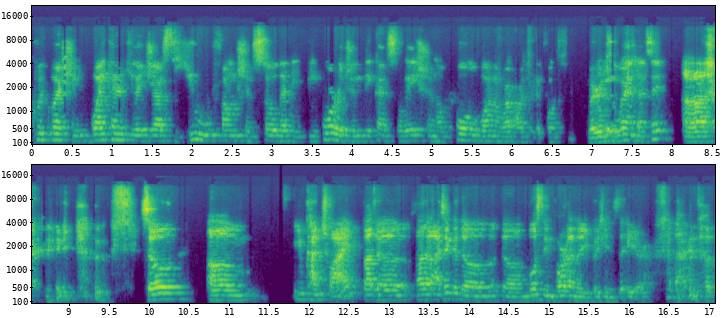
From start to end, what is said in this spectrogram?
Quick question, why can't you adjust U function so that it the origin, the cancellation of all one over R to the fourth? Very good. and that's it? Uh, so um, you can try, but uh, but I think the the most important equation is here.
